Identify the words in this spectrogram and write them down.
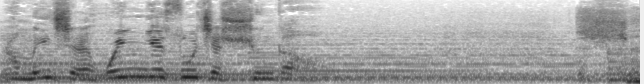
让我们一起来回应耶稣，一起宣告。圣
